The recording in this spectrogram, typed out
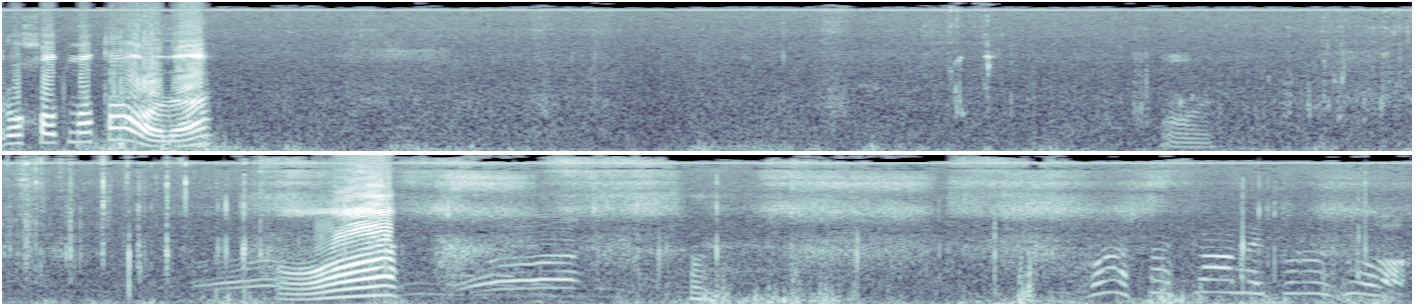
трохи отмотала, да? Ой. О! Два стакана пирожок.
